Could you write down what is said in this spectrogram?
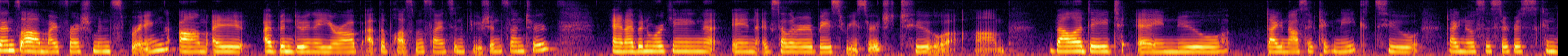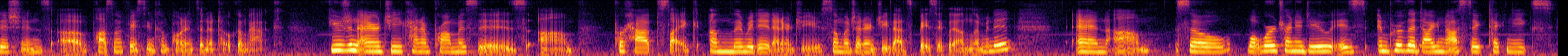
Since uh, my freshman spring, um, I, I've been doing a UROP at the Plasma Science and Fusion Center, and I've been working in accelerator-based research to um, validate a new diagnostic technique to diagnose the surface conditions of plasma-facing components in a tokamak. Fusion energy kind of promises um, perhaps like unlimited energy, so much energy that's basically unlimited. And um, so what we're trying to do is improve the diagnostic techniques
